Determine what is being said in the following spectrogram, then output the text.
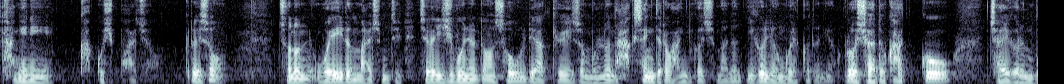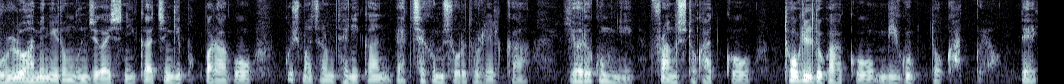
당연히 갖고 싶어 하죠. 그래서 저는 왜 이런 말씀드리 제가 25년 동안 서울대학교에서 물론 학생들하고 한 거지만은 이걸 연구했거든요. 러시아도 갖고 자 이걸 물로 하면 이런 문제가 있으니까 증기 폭발하고 후쿠시마처럼 되니까 액체 금속으로 돌릴까 여러 국리 프랑스도 갖고 독일도 갖고 미국도 갖고요. 네.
